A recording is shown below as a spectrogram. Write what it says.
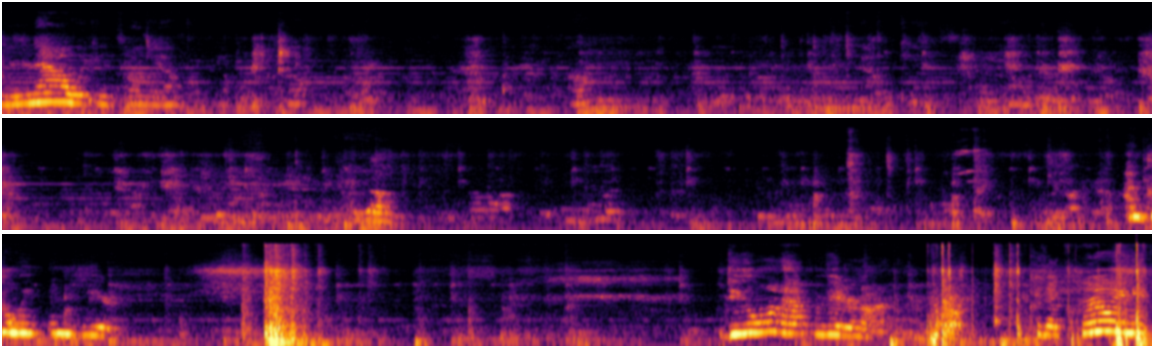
Guys, now we can finally help people. We go. I'm going in here. Do you want half of it or not? Because I clearly need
